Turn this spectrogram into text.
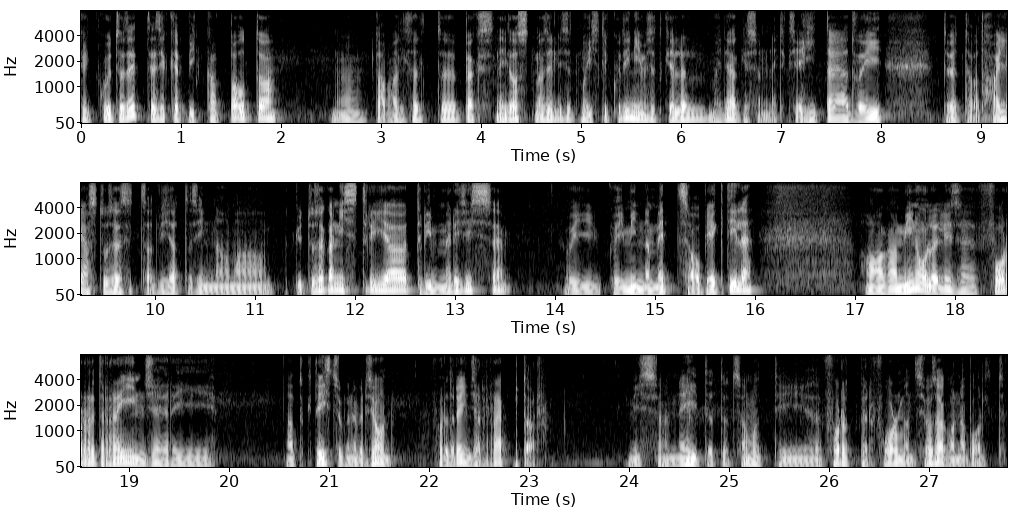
kõik kujutavad ette, niisugune pickup auto, tavaliselt peaks neid ostma sellised mõistlikud inimesed, kellel, ma ei tea, kes on näiteks ehitajad või töötavad haljastuses, et saad visata sinna oma kütusekanistri ja trimmeri sisse või, või minna metsa objektile. aga minul oli see Ford Rangeri natuke teistsugune versioon, Ford Ranger Raptor, mis on ehitatud samuti Ford Performance'i osakonna poolt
